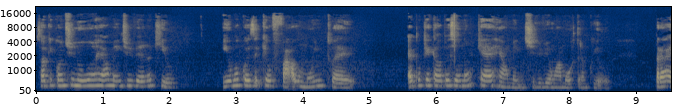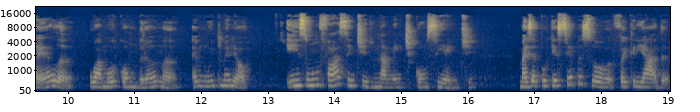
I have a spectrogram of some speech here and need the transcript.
só que continua realmente vivendo aquilo. E uma coisa que eu falo muito é é porque aquela pessoa não quer realmente viver um amor tranquilo. Para ela, o amor com drama é muito melhor. E isso não faz sentido na mente consciente, mas é porque se a pessoa foi criada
